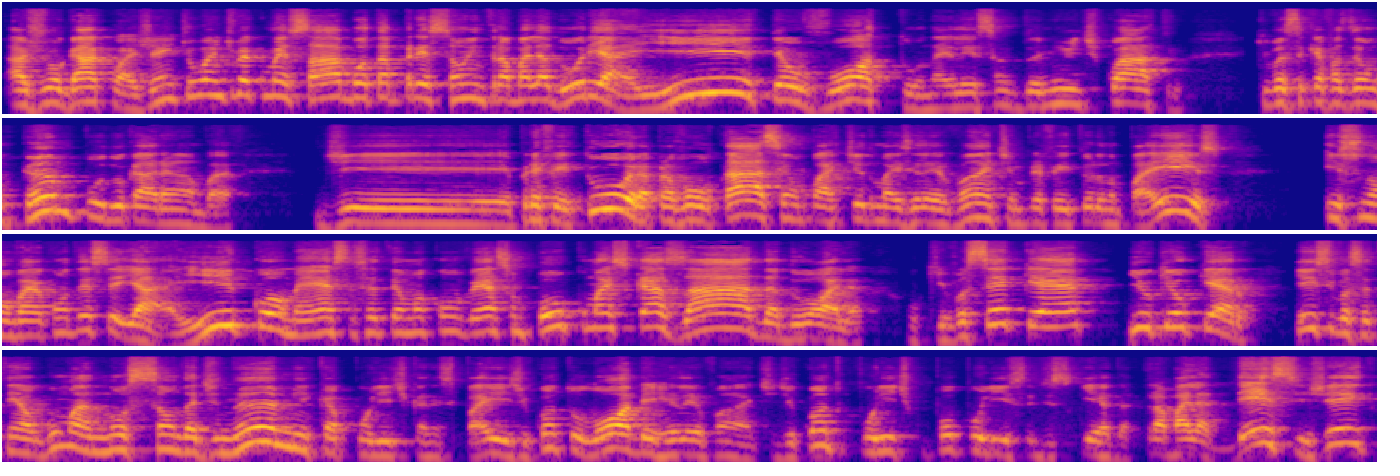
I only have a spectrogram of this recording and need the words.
a jogar com a gente, ou a gente vai começar a botar pressão em trabalhador, e aí teu voto na eleição de 2024, que você quer fazer um campo do caramba de prefeitura para voltar a ser um partido mais relevante em prefeitura no país, isso não vai acontecer. E aí começa a ter uma conversa um pouco mais casada do, olha, o que você quer e o que eu quero. E aí, se você tem alguma noção da dinâmica política nesse país, de quanto lobby é relevante, de quanto político populista de esquerda trabalha desse jeito,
